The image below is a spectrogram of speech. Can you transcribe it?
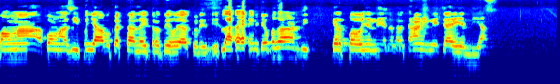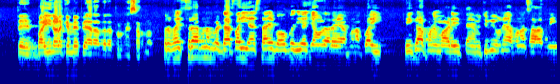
ਪਾਉਣਾ ਪਾਉਣਾ ਸੀ ਪੰਜਾਬ ਇਕੱਠਾ ਲੈਟਰ ਤੇ ਹੋਇਆ ਕੁੜੇ ਸੀ ਲੈਣ ਚ ਭਗਵਾਨ ਦੀ। ਕਿਰਪਾ ਹੋ ਜਾਂਦੀ ਹੈ ਤਾਂ ਫਿਰ ਕਹਾਣੀ ਵਿੱਚ ਆਏ ਜਾਂਦੀ ਆ। ਤੇ ਬਾਈ ਨਾਲ ਕਿਵੇਂ ਪਿਆਰਾ ਤੇਰਾ ਪ੍ਰੋਫੈਸਰ ਨਾਲ? ਪ੍ਰੋਫੈਸਰ ਆਪਣਾ ਵੱਡਾ ਭਾਈ ਆ ਸਤਾਏ ਬਹੁਤ ਵਧੀਆ ਚਾਹੁੰਦਾ ਰਿਹਾ ਆਪਣਾ ਭਾਈ। ਠੀਕ ਆ ਆਪਣੇ ਮਾੜੇ ਟਾਈਮ 'ਚ ਵੀ ਉਹਨੇ ਆਪਣਾ ਸਾਥ ਨਹੀਂ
